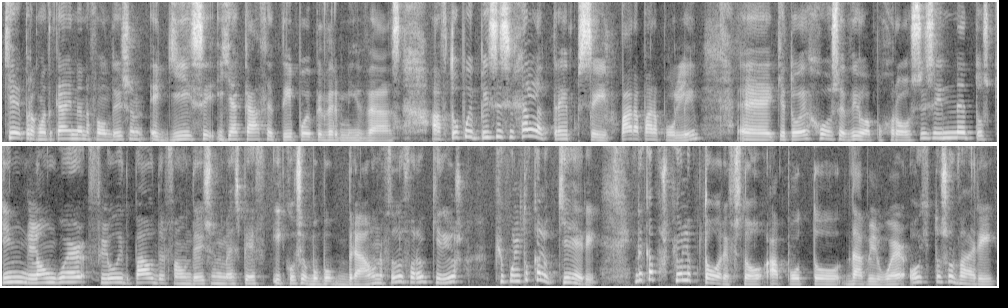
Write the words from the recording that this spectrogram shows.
και πραγματικά είναι ένα foundation εγγύηση για κάθε τύπο επιδερμίδας. Αυτό που επίσης είχα λατρέψει πάρα πάρα πολύ ε, και το έχω σε δύο αποχρώσεις είναι το Skin Longwear Fluid Powder Foundation με SPF 20 από Bob Brown. Αυτό το φοράω κυρίως πιο πολύ το καλοκαίρι. Είναι κάπως πιο λεπτόρευστο από το Double Wear, όχι τόσο βαρύ,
